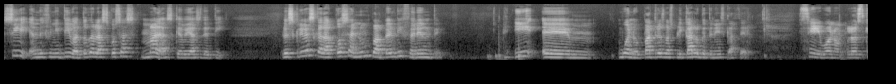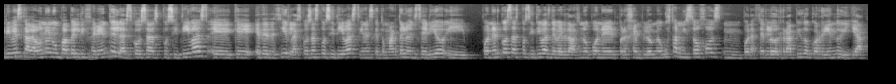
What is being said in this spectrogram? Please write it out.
sí, en definitiva, todas las cosas malas que veas de ti. Lo escribes cada cosa en un papel diferente. Y em, bueno, Patri os va a explicar lo que tenéis que hacer. Sí, bueno, lo escribes cada uno en un papel diferente, las cosas positivas, eh, que he de decir, las cosas positivas tienes que tomártelo en serio y poner cosas positivas de verdad, no poner, por ejemplo, me gustan mis ojos mm, por hacerlo rápido, corriendo y ya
